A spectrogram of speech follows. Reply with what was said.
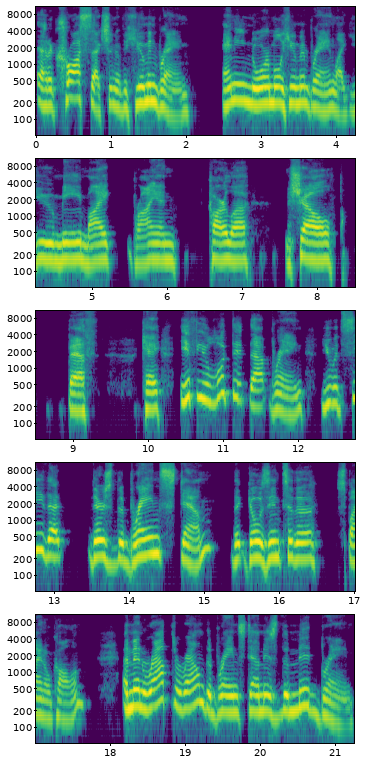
at a cross section of a human brain, any normal human brain like you, me, Mike, Brian, Carla, Michelle, Beth, okay, if you looked at that brain, you would see that there's the brain stem that goes into the spinal column. And then wrapped around the brain stem is the midbrain.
